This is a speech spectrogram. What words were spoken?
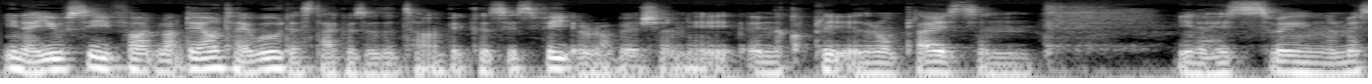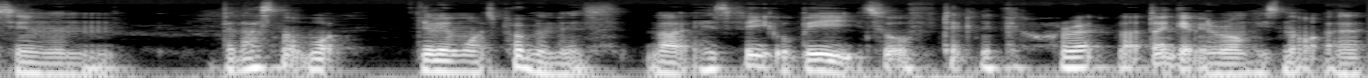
you know, you'll see fight like Deontay Wilder staggers all the time because his feet are rubbish and he in the completely the wrong place, and you know he's swinging and missing, and but that's not what Dillian Whyte's problem is. Like his feet will be sort of technically correct. Like don't get me wrong, he's not a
